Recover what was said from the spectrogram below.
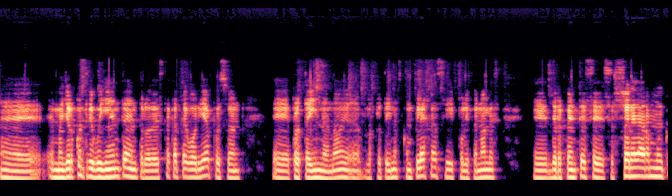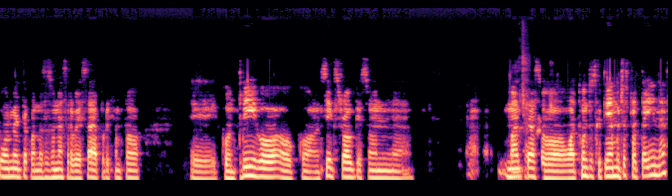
eh, el mayor contribuyente dentro de esta categoría pues son eh, proteínas, ¿no? Eh, las proteínas complejas y polifenoles. Eh, de repente se, se, suele dar muy comúnmente cuando haces una cerveza, por ejemplo, eh, con trigo o con six row, que son maltas o, o, adjuntos que tienen muchas proteínas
